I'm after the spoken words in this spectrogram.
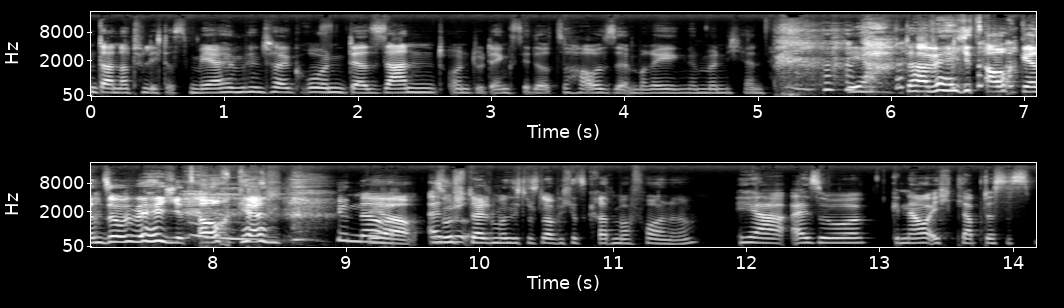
Und dann natürlich das Meer im Hintergrund, der Sand und du denkst dir dort zu Hause im Regen in München. ja, da wäre ich jetzt auch gern, so wäre ich jetzt auch gern. Genau. Ja, also, so stellt man sich das, glaube ich, jetzt gerade mal vor, ne? Ja, also genau, ich glaube, das ist,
